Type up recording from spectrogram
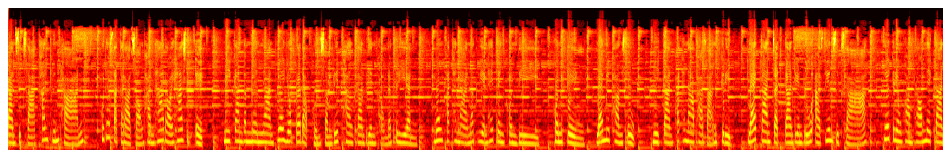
การศึกษาขั้นพื้นฐาน พุทธศักราช 2551 มีการดำเนินงานเพื่อยกระดับผลสำฤทธิ์ทางการเรียนของนักเรียน มุ่งพัฒนานักเรียนให้เป็นคนดี คนเก่ง และมีความสุข มีการพัฒนาภาษาอังกฤษ และการจัดการเรียนรู้อาเซียนศึกษา เพื่อเตรียมความพร้อมในการ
